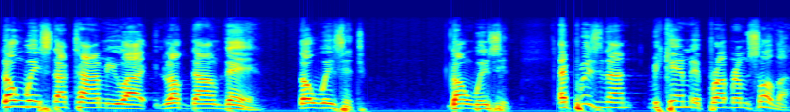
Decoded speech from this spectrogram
Don't waste that time you are locked down there. Don't waste it. Don't waste it. A prisoner became a problem solver.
